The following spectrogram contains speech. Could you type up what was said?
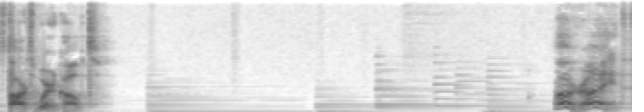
start workout. All right.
